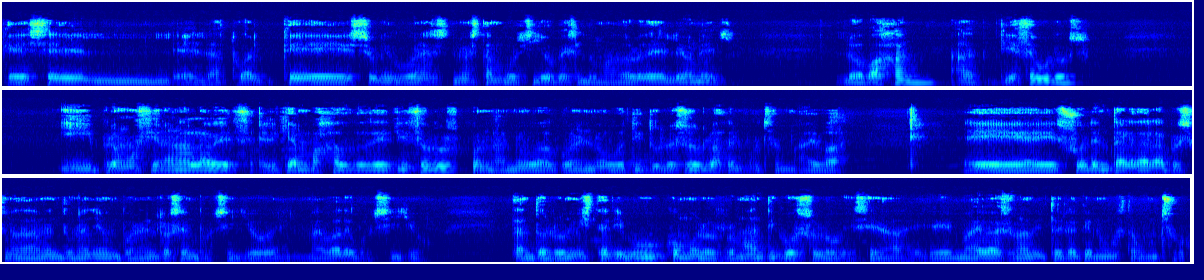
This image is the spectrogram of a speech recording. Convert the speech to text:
que es el, el actual que es único que no está en bolsillo, que es el domador de leones, lo bajan a 10 euros y promocionan a la vez el que han bajado de 10 euros con la nueva con el nuevo título. Eso lo hacen mucho en Maeva. Eh, suelen tardar aproximadamente un año en ponerlos en bolsillo en Maeva de bolsillo. Tanto los mystery book como los románticos o lo que sea eh, Maeva es una editorial que me gusta mucho.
